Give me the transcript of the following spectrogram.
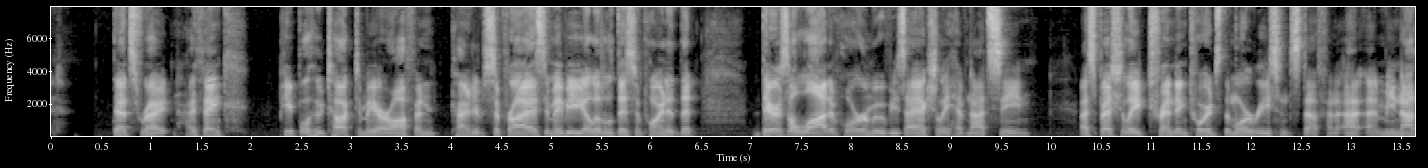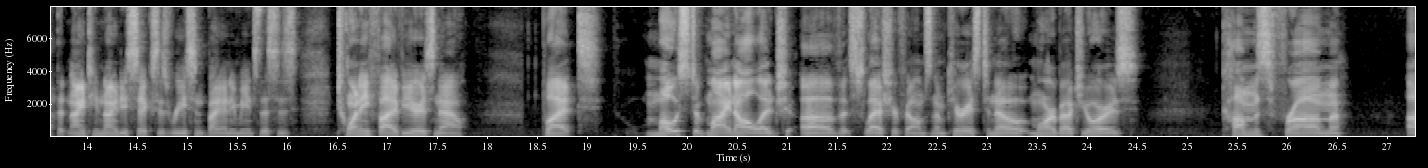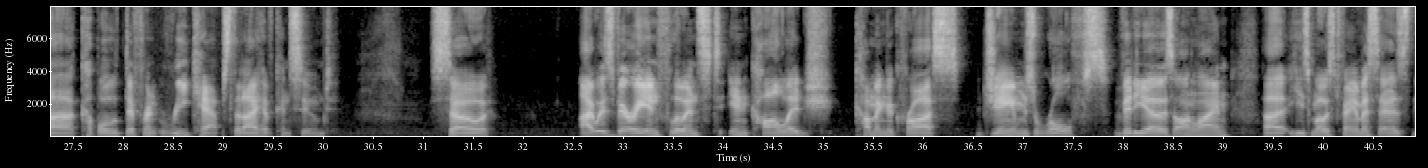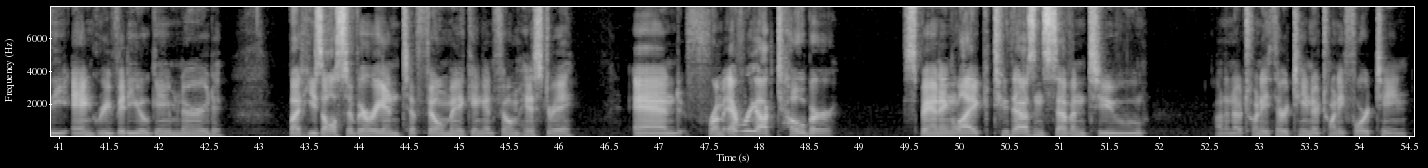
That's right. I think people who talk to me are often kind of surprised and maybe a little disappointed that there's a lot of horror movies I actually have not seen. especially trending towards the more recent stuff. And I, I mean, not that 1996 is recent by any means. This is 25 years now, but most of my knowledge of slasher films, and I'm curious to know more about yours, comes from a couple different recaps that I have consumed. So I was very influenced in college coming across James Rolfe's videos online. Uh, he's most famous as the angry video game nerd, but he's also very into filmmaking and film history. And from every October, spanning like 2007 to, I don't know, 2013 or 2014,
